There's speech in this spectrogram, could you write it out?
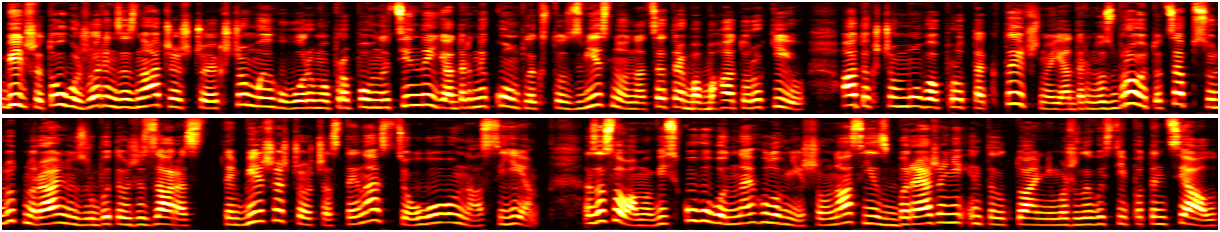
Більше того, Жорін зазначив, що якщо ми говоримо про повноцінний ядерний комплекс, то звісно на це треба багато років. А от якщо мова про тактичну ядерну зброю, то це абсолютно реально зробити вже зараз. Тим більше, що частина з цього в нас є. За словами військового, найголовніше у нас є збережені інтелектуальні можливості і потенціал.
